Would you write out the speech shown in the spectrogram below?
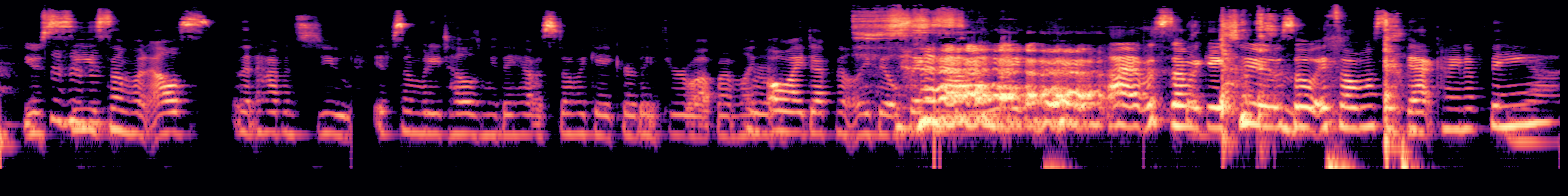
you see someone else and then it happens to you. If somebody tells me they have a stomach ache or they threw up, I'm like, Mm. oh, I definitely feel sick. Like, I have a stomach ache too. So it's almost like that kind of thing. Yeah.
